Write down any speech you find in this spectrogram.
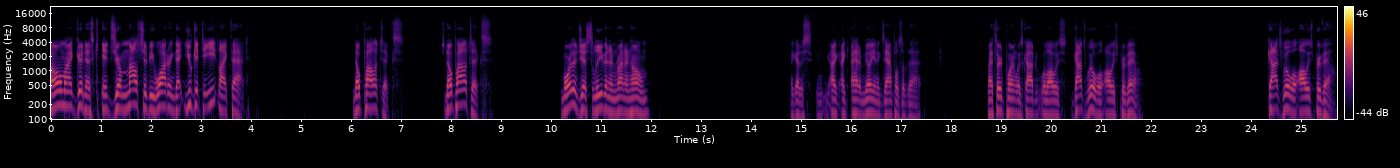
Oh my goodness, it's your mouth should be watering that you get to eat like that. No politics. There's no politics. It's more than just leaving and running home. I got a, I, I had a million examples of that. My third point was God will always God's will will always prevail. God's will will always prevail.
